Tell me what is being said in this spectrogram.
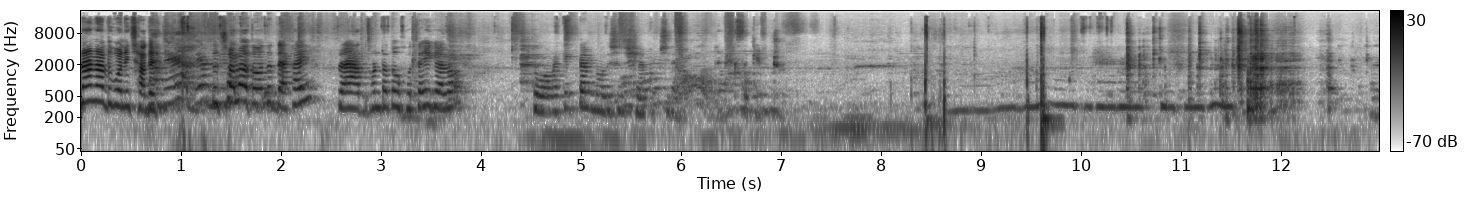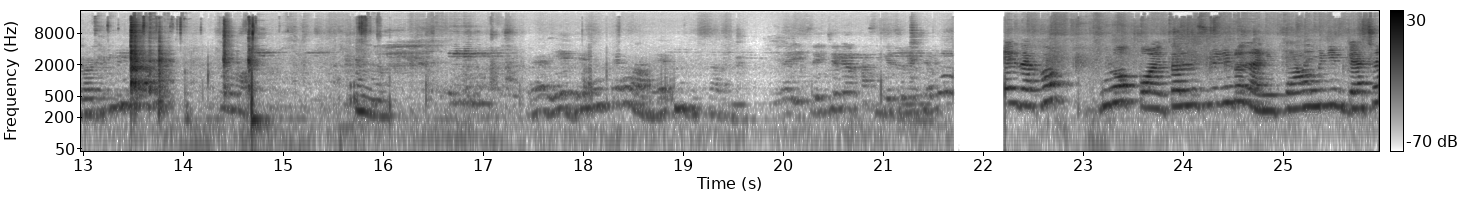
না না দুবানি ছাদে। তো চলো তোমাদের দেখাই। প্রায় আধ ঘণ্টা তো হতেই গেল। তো আমার কেকটা আমি তোমাদের সাথে শেয়ার করছি দেখো। এক সেকেন্ড এই দেখো পুরো পঁয়তাল্লিশ মিনিটও যায়নি পনেরো মিনিট গেছে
